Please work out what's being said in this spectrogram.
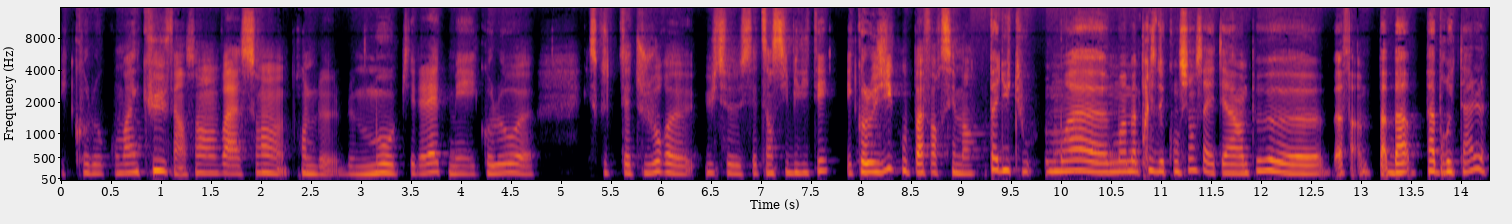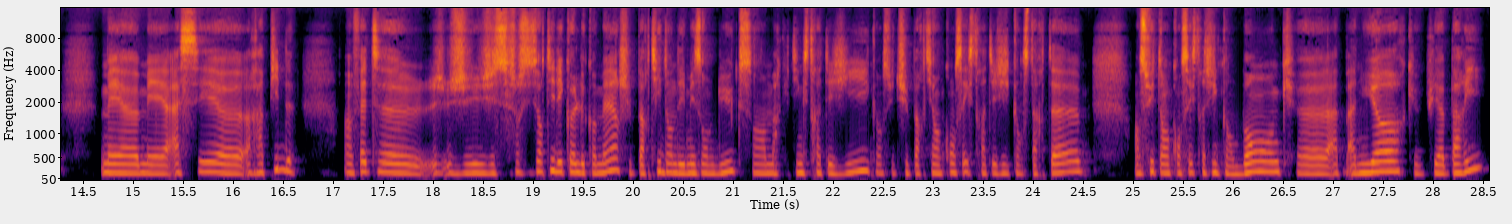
écolo convaincu, sans, voilà, sans prendre le, mot au pied de la lettre, mais écolo. Euh, est-ce que tu as toujours eu cette sensibilité écologique ou pas forcément? Pas du tout. Moi, moi, ma prise de conscience a été un peu, enfin, pas, brutale, mais, mais assez rapide. En fait, euh, j'ai, je suis sortie d'école de commerce, je suis partie dans des maisons de luxe en marketing stratégique. Ensuite, je suis partie en conseil stratégique en start-up. Ensuite, en conseil stratégique en banque, euh, à, New York, puis à Paris.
